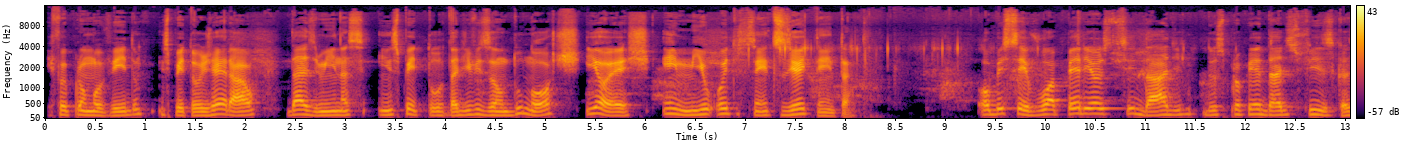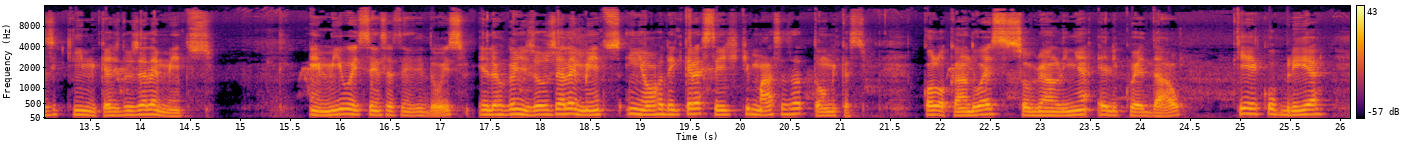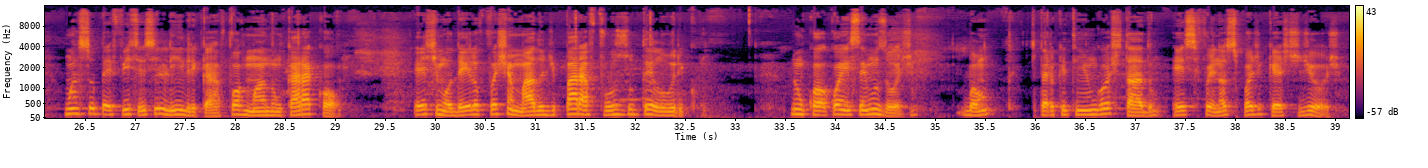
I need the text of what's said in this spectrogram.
e foi promovido inspetor-geral das Minas e inspetor da Divisão do Norte e Oeste em 1880. Observou a periodicidade das propriedades físicas e químicas dos elementos. Em 1872, ele organizou os elementos em ordem crescente de massas atômicas, colocando-as sobre uma linha helicoidal que recobria uma superfície cilíndrica, formando um caracol. Este modelo foi chamado de parafuso telúrico, no qual conhecemos hoje. Bom, espero que tenham gostado. Esse foi nosso podcast de hoje.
